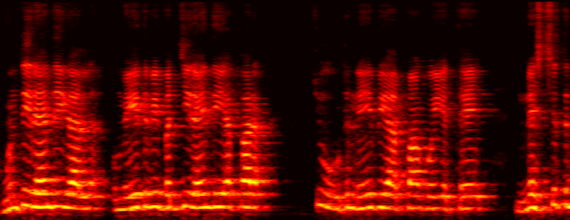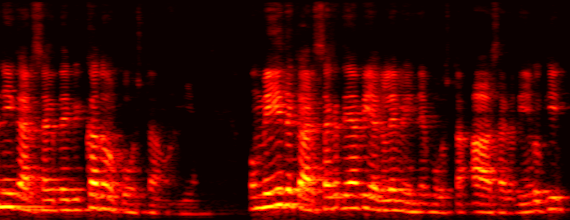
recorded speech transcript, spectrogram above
ਹੁੰਦੀ ਰਹਿੰਦੀ ਗੱਲ, ਉਮੀਦ ਵੀ ਬੱਜੀ ਰਹਿੰਦੀ ਹੈ, ਪਰ ਝੂਠ ਨਹੀਂ ਵੀ ਆਪਾਂ ਕੋਈ ਇੱਥੇ ਨਿਸ਼ਚਿਤ ਨਹੀਂ ਕਰ ਸਕਦੇ ਵੀ ਕਦੋਂ ਪੋਸਟਾਂ ਆਉਣਗੀਆਂ। ਉਮੀਦ ਕਰ ਸਕਦੇ ਆ ਵੀ ਅਗਲੇ ਮਹੀਨੇ ਪੋਸਟਾਂ ਆ ਸਕਦੀਆਂ, ਕਿਉਂਕਿ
